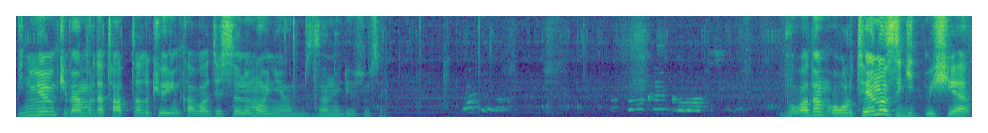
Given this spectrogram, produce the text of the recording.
Bilmiyorum ki ben burada Tahtalı köyün kavalcısını mı oynuyorum zannediyorsun sen? Bu adam ortaya nasıl gitmiş ya?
